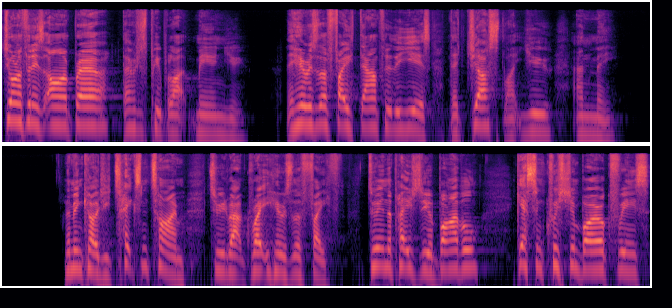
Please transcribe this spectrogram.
Jonathan is our bearer. They were just people like me and you. The heroes of the faith down through the years. They're just like you and me. Let me encourage you take some time to read about great heroes of the faith. Do it in the pages of your Bible. Get some Christian biographies.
